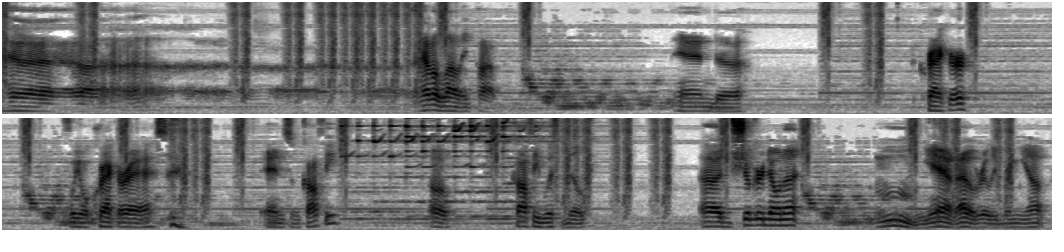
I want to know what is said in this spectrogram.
Okay. Uh, have a lollipop. And, uh, a cracker. For your cracker ass. and some coffee. Oh, coffee with milk. Uh, sugar donut. Mmm, yeah, that'll really bring you up.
